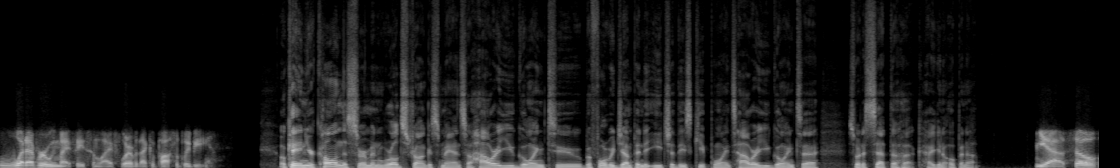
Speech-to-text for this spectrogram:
whatever we might face in life, whatever that could possibly be. Okay, and you're calling the sermon World's Strongest Man. So, how are you going to, before we jump into each of these key points, how are you going to sort of set the hook? How are you going to open up? Yeah, so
